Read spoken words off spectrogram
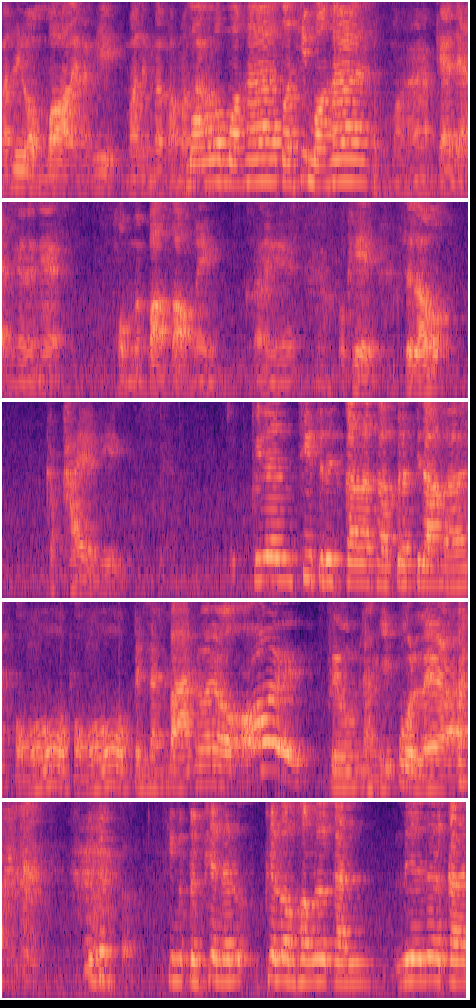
มัธยมมอะไรครับพี่มหนึ่งมสองมมสามมห้าตอนที่มห้ามห้าแกแดดเหมือนกันนะเนี่ย ผมมาปสองเองอะไรเงี้ยโอเค เสร็จแล้วกับใครอะพี่ เพื่อนที่สนิทกันนะครับเป็นนักกีฬาบาสโอ้โอ้เป็นนักบาสด้วยเหรอโอ้ยฟิลหนังญี่ปุ่นเลยอะที่มันเป็นเพื่อนนะเพื่อนร่วมห้องด้วยกันเรียนด้วยกัน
